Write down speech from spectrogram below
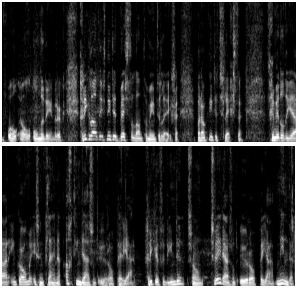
vol onder de indruk. Griekenland is niet het beste land om in te leven, maar ook niet het slechtste. Het gemiddelde jaarinkomen is een kleine 18.000 euro per jaar. Grieken verdienden zo'n 2000 euro per jaar minder.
